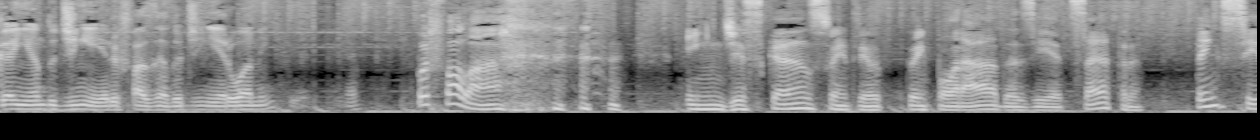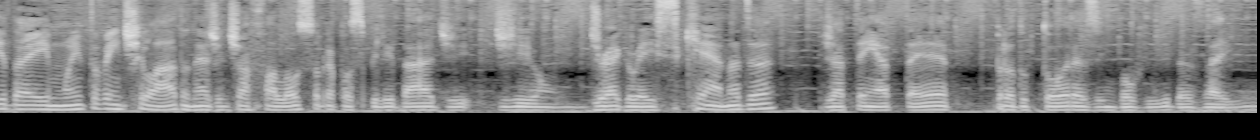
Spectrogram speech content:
ganhando dinheiro e fazendo dinheiro o ano inteiro. Né? Por falar em descanso entre temporadas e etc., tem sido aí muito ventilado, né? A gente já falou sobre a possibilidade de um Drag Race Canada. Já tem até produtoras envolvidas aí,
